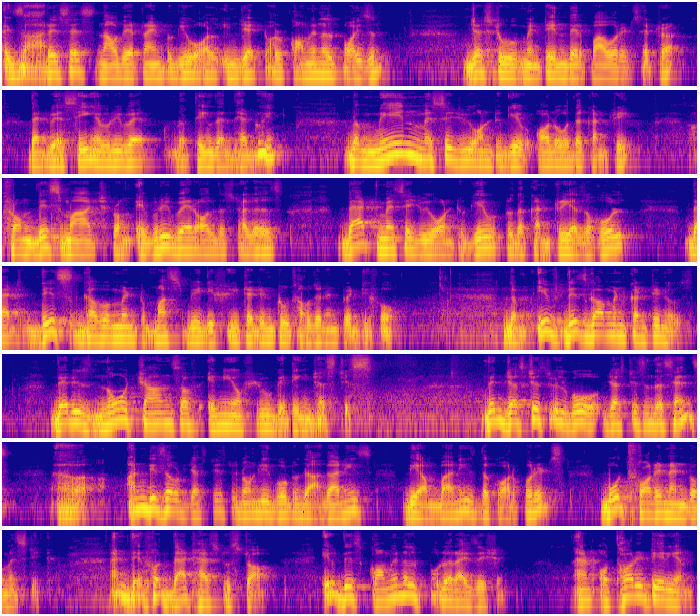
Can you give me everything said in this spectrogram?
is the RSS. Now they are trying to give all, inject all communal poison just to maintain their power, etc. That we are seeing everywhere, the things that they are doing. The main message we want to give all over the country, from this march, from everywhere, all the struggles, that message we want to give to the country as a whole, that this government must be defeated in 2024. The, if this government continues, there is no chance of any of you getting justice. Then justice will go, justice in the sense, uh, undeserved justice will only go to the Adanis, the Ambanis, the corporates, both foreign and domestic. And therefore that has to stop. If this communal polarization and authoritarian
